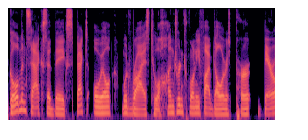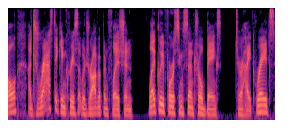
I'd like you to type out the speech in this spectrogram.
Goldman Sachs said they expect oil would rise to $125 per barrel, a drastic increase that would drive up inflation, likely forcing central banks to hike rates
